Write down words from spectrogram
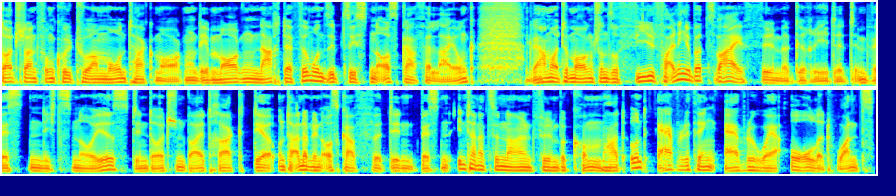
Deutschlandfunk Kultur am Montagmorgen, dem Morgen nach der 75. Oscarverleihung. Wir haben heute Morgen schon so viel, vor allen Dingen über zwei Filme geredet. Im Westen nichts Neues, den deutschen Beitrag, der unter anderem den Oscar für den besten internationalen Film bekommen hat und Everything Everywhere All at Once,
